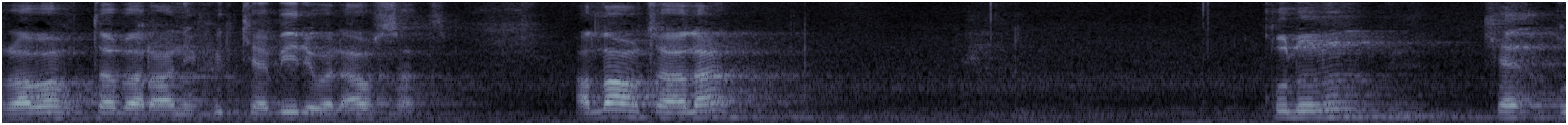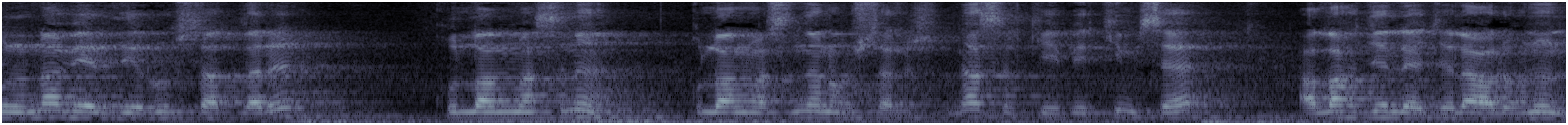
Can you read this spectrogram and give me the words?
ravahu tabarani fil kebiri vel avsat. Allahu Teala kulunun kuluna verdiği ruhsatları kullanmasını kullanmasından hoşlanır. Nasıl ki bir kimse Allah Celle Celaluhu'nun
